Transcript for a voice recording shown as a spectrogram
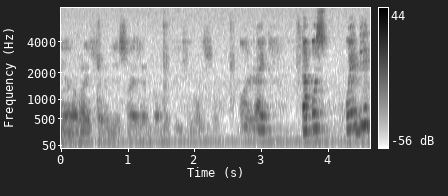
ah, right to remain silent on that issue also. Alright. Tapos, pwede,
